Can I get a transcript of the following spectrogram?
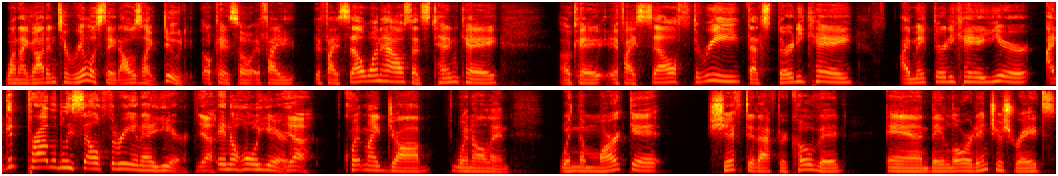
When I got into real estate, I was like, dude, okay, so if I if I sell one house, that's 10K. Okay. If I sell three, that's 30K. I make 30K a year. I could probably sell three in a year. Yeah. In a whole year. Yeah. Quit my job, went all in. When the market shifted after COVID and they lowered interest rates,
